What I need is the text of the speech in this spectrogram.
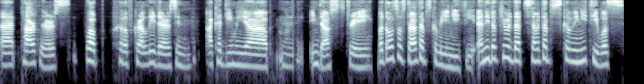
uh, partners, top healthcare leaders in academia, mm, industry, but also startups community. And it occurred that startups community was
